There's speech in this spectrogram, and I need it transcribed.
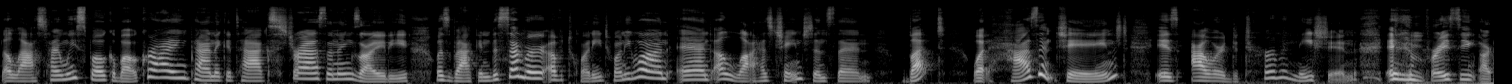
The last time we spoke about crying, panic attacks, stress, and anxiety was back in December of 2021, and a lot has changed since then. But what hasn't changed is our determination in embracing our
